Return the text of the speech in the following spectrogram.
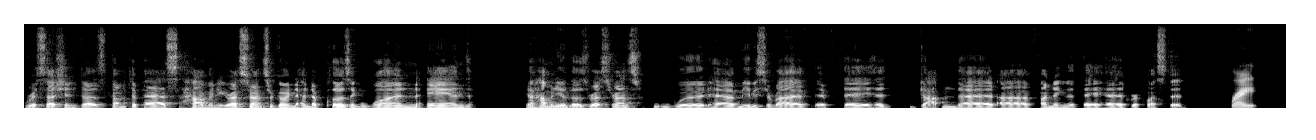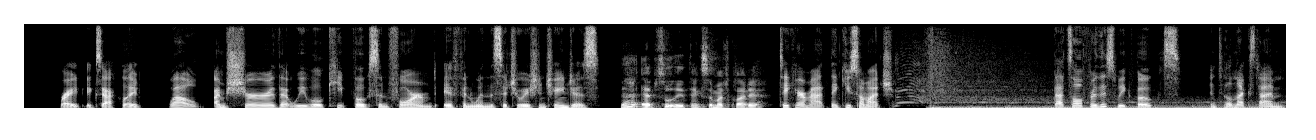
recession does come to pass, how many restaurants are going to end up closing? One, and you know, how many of those restaurants would have maybe survived if they had gotten that uh, funding that they had requested? Right, right, exactly. Well, I'm sure that we will keep folks informed if and when the situation changes. Yeah, absolutely. Thanks so much, Claudia. Take care, Matt. Thank you so much. That's all for this week, folks. Until next time,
